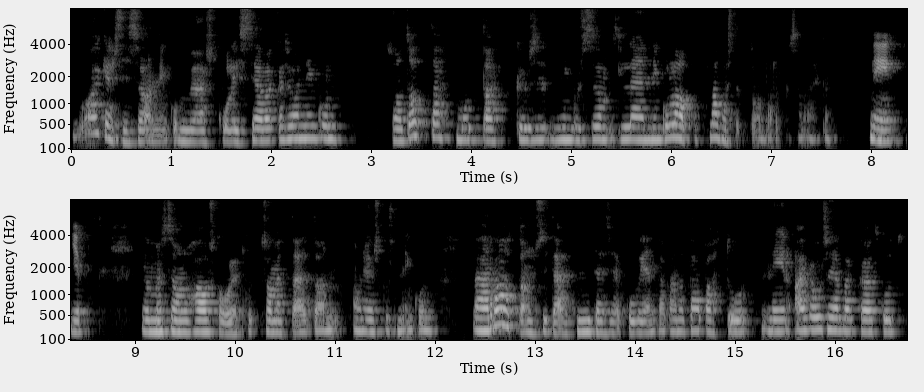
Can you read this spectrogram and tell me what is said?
niinku oikeasti se on niinku myös kulissia, vaikka se on, niinku, se on totta, mutta kyllä se, niinku, se on silleen niinku la, lavastettu on parempi sana ehkä. Niin, jep. Ja mun se on ollut hauska, kun jotkut somettajat on, on joskus niin kuin vähän raottanut sitä, että mitä siellä kuvien takana tapahtuu. Niin aika usein vaikka jotkut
